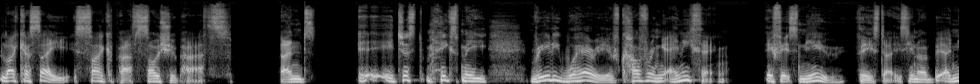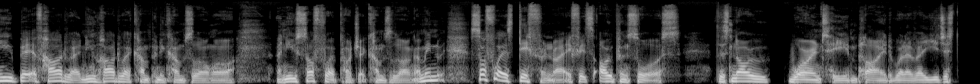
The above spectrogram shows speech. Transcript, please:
like I say, psychopaths, sociopaths. And it, it just makes me really wary of covering anything if it's new these days. You know, a new bit of hardware, a new hardware company comes along or a new software project comes along. I mean, software is different, right? If it's open source, there's no warranty implied or whatever. You just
